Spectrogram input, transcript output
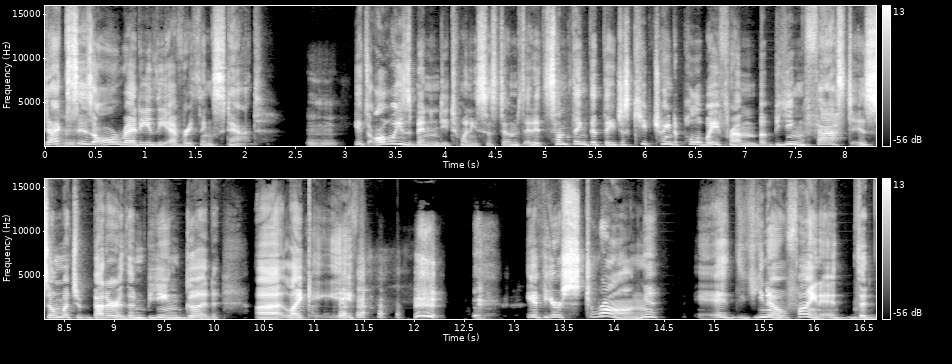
Dex is already the everything stat. hmm It's always been in D20 systems, and it's something that they just keep trying to pull away from. But being fast is so much better than being good. Uh, like, if, if you're strong, it, you know, fine. It, the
